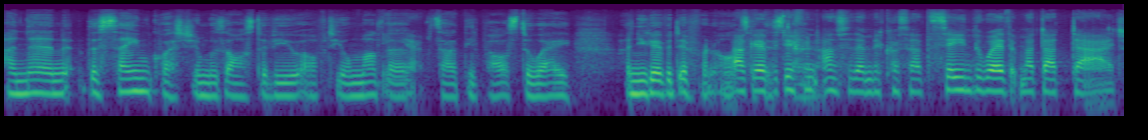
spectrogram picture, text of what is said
And then the same question was asked of you after your mother Yeah. sadly passed away, and you gave a different answer. I gave a different time. answer then because I'd seen the way that my dad died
